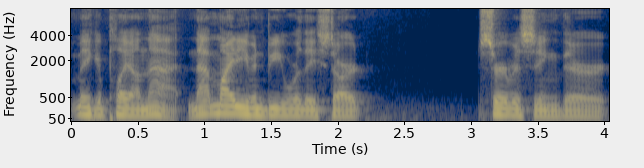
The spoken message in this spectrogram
make a play on that. And that might even be where they start servicing their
